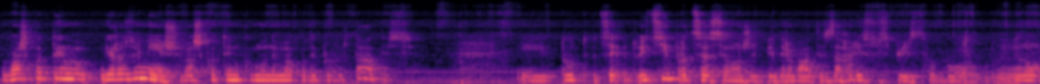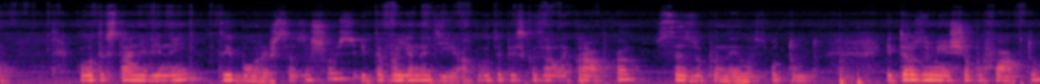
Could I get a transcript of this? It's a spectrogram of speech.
Важко тим, я розумію, що важко тим, кому нема куди повертатись. І тут це, і ці процеси можуть підривати взагалі суспільство, бо ну, коли ти в стані війни, ти борешся за щось і в тебе є надія. А коли тобі сказали крапка, все зупинилось отут. І ти розумієш, що по факту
